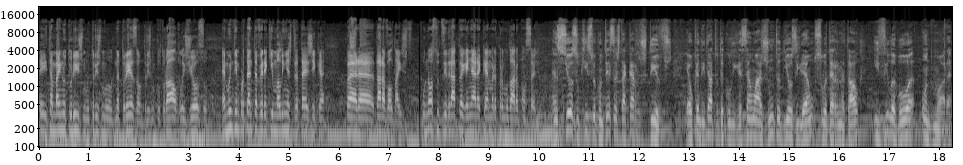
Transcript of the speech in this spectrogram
e também no turismo, no turismo de natureza, um turismo cultural, religioso. É muito importante haver aqui uma linha estratégica para dar a volta a isto. O nosso desidrato é ganhar a Câmara para mudar o Conselho. Ansioso que isso aconteça está Carlos Teves. É o candidato da coligação à Junta de Osilhão, sua terra natal, e Vila Boa, onde mora.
